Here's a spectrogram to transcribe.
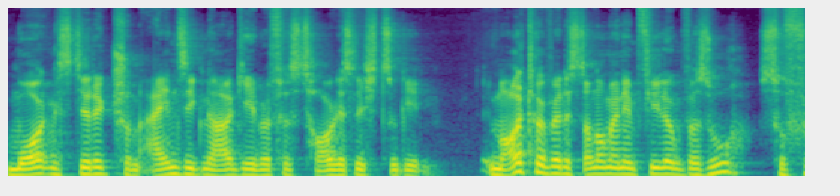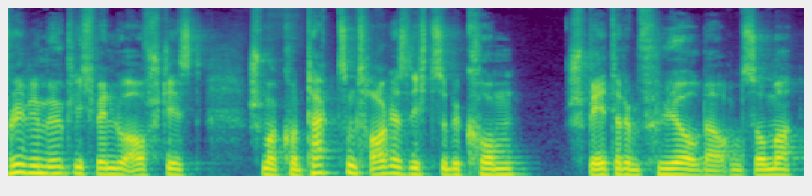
morgens direkt schon ein Signalgeber fürs Tageslicht zu geben. Im Alltag wäre es dann noch meine Empfehlung, versuch so früh wie möglich, wenn du aufstehst, schon mal Kontakt zum Tageslicht zu bekommen. Später im Frühjahr oder auch im Sommer.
